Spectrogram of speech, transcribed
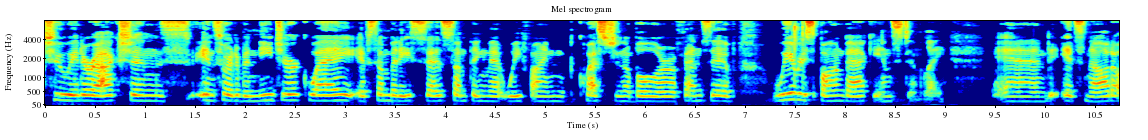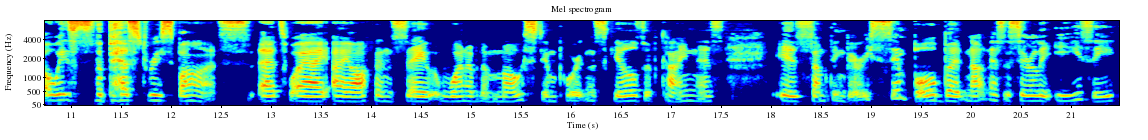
to interactions in sort of a knee jerk way. If somebody says something that we find questionable or offensive, we respond back instantly. And it's not always the best response. That's why I, I often say one of the most important skills of kindness is something very simple, but not necessarily easy.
